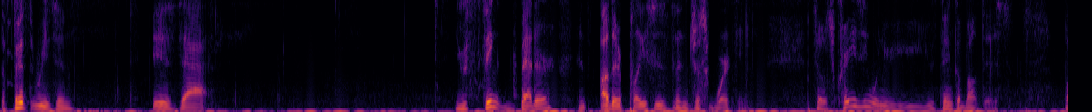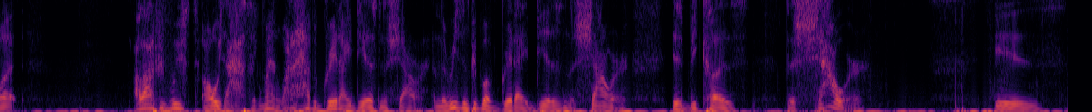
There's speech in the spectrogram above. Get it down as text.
The fifth reason is that you think better in other places than just working. So it's crazy when you you think about this, but a lot of people used always ask like, man, why do I have great ideas in the shower? And the reason people have great ideas in the shower is because the shower is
